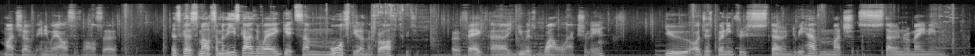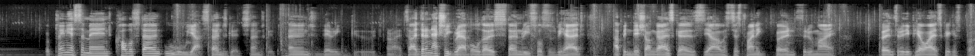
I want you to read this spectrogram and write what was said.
much of anywhere else as well. So let's go smelt some of these guys away. Get some more steel on the craft, which is Perfect. Uh, you as well, actually. You are just burning through stone. Do we have much stone remaining? Got plenty of cement, cobblestone. Ooh, yeah, stone's good. Stone's good. Stone's very good. Alright, so I didn't actually grab all those stone resources we had up in Dishon, guys, because, yeah, I was just trying to burn through my... Burn through the POI as quick as... Oh,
